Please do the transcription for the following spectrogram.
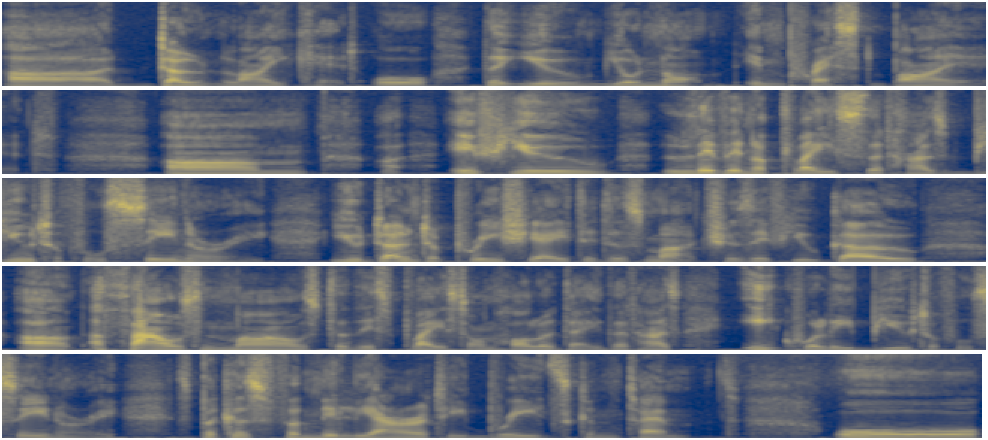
uh, don't like it or that you, you're not impressed by it. Um, uh, if you live in a place that has beautiful scenery, you don't appreciate it as much as if you go uh, a thousand miles to this place on holiday that has equally beautiful scenery. It's because familiarity breeds contempt. or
